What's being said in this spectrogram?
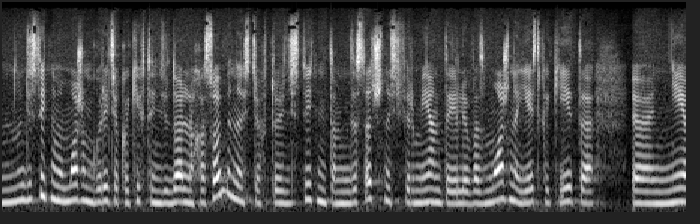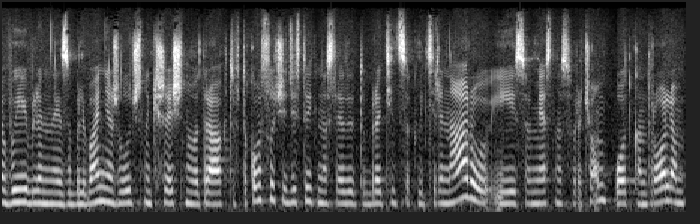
Ну, действительно, мы можем говорить о каких-то индивидуальных особенностях, то есть действительно там недостаточность фермента или, возможно, есть какие-то э, невыявленные заболевания желудочно-кишечного тракта. В таком случае действительно следует обратиться к ветеринару и совместно с врачом под контролем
